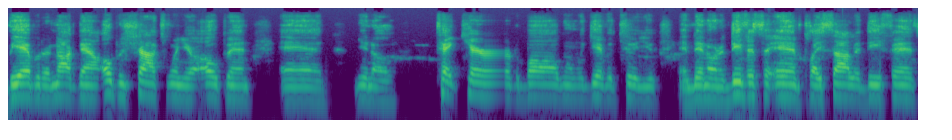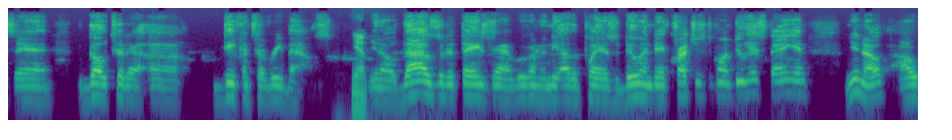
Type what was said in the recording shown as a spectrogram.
be able to knock down open shots when you're open, and you know take care of the ball when we give it to you. And then on the defensive end, play solid defense and go to the uh, defensive rebounds. Yep. You know, those are the things that we're going to need other players to do. And then Crutcher's going to do his thing. And, you know, I,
